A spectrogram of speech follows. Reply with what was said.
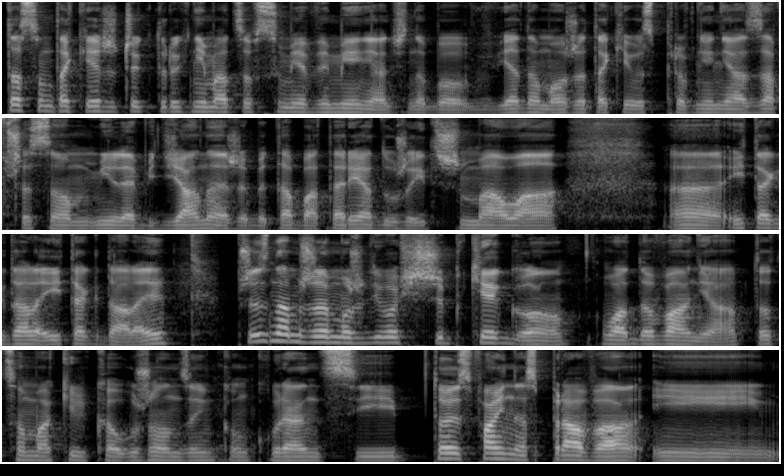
to są takie rzeczy, których nie ma co w sumie wymieniać, no bo wiadomo, że takie usprawnienia zawsze są mile widziane, żeby ta bateria dłużej trzymała e, i tak dalej, i tak dalej. Przyznam, że możliwość szybkiego ładowania, to co ma kilka urządzeń konkurencji, to jest fajna sprawa i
